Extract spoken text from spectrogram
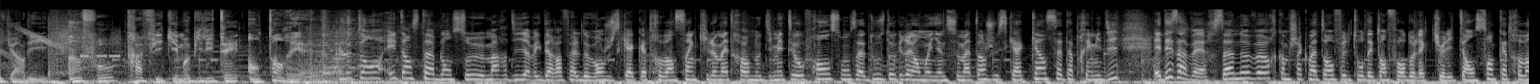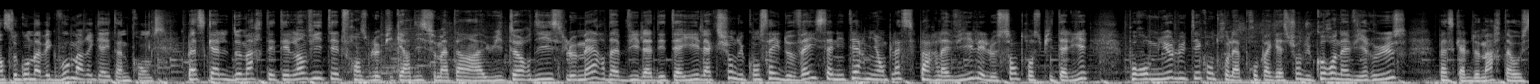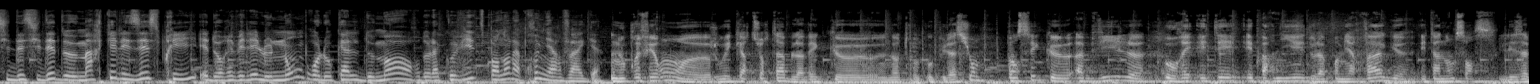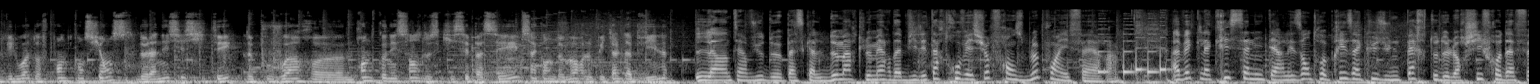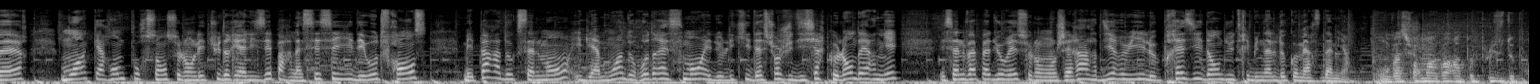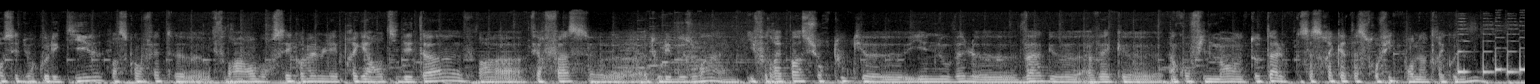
Picardie. Info, trafic et mobilité en temps réel. Le temps est instable en ce mardi avec des rafales de vent jusqu'à 85 km heure, nous dit Météo France. 11 à 12 degrés en moyenne ce matin jusqu'à 15 cet après-midi. Et des averses à 9h comme chaque matin. On fait le tour des temps forts de l'actualité en 180 secondes avec vous, Marie-Gaëtane Comte. Pascal Demart était l'invité de France Bleu Picardie ce matin à 8h10. Le maire d'Abbeville a détaillé l'action du conseil de veille sanitaire mis en place par la ville et le centre hospitalier pour mieux lutter contre la propagation du coronavirus. Pascal Demart a aussi décidé de marquer les esprits et de révéler le nombre local de morts de la Covid pendant la première vague. Nous préférons euh, jouer carte sur table avec euh, notre population. Penser que Abbeville aurait été épargné de la première vague est un non-sens. Les Abbvillois doivent prendre conscience de la nécessité de pouvoir euh, prendre connaissance de ce qui s'est passé. 52 morts à l'hôpital d'Abbeville. L'interview de Pascal Demart, le maire d'Abbeville, est à retrouver sur francebleu.fr. Avec la crise sanitaire, les entreprises accusent une perte de leur chiffre d'affaires, moins 40% selon l'étude réalisée par la CCI des Hauts-de-France. Mais paradoxalement, il y a moins de redressement et de liquidation judiciaire que l'an dernier. Et ça ne va pas durer selon Gérard Diruy, le président du tribunal de commerce d'Amiens. On va sûrement avoir un peu plus de procédures collectives parce qu'en fait, euh, il faudra rembourser quand même les prêts garantis d'État, il faudra faire face euh, à tous les besoins. Il ne faudrait pas surtout qu'il y ait une nouvelle euh, vague avec avec un confinement total. Ça serait catastrophique pour notre économie.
